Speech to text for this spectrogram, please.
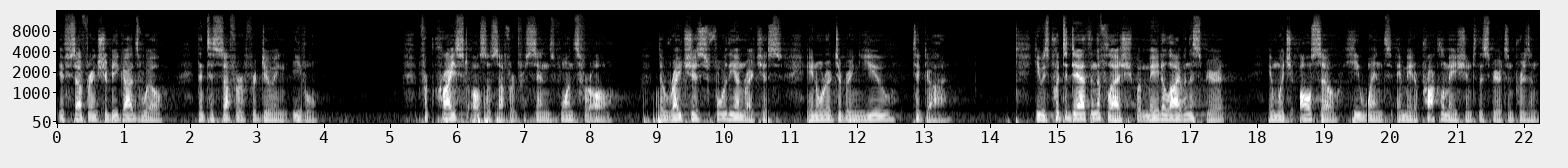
if suffering should be God's will, than to suffer for doing evil. For Christ also suffered for sins once for all, the righteous for the unrighteous, in order to bring you to God. He was put to death in the flesh, but made alive in the spirit, in which also he went and made a proclamation to the spirits in prison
